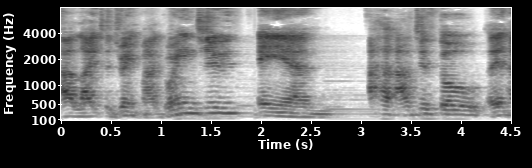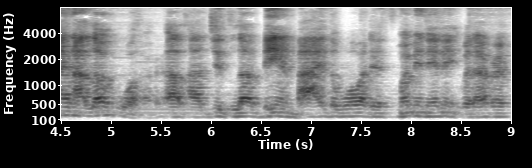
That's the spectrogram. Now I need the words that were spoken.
I like to drink my green juice, and I, I just go and, and, I love water. I, I, just love being by the water, swimming in it, whatever.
